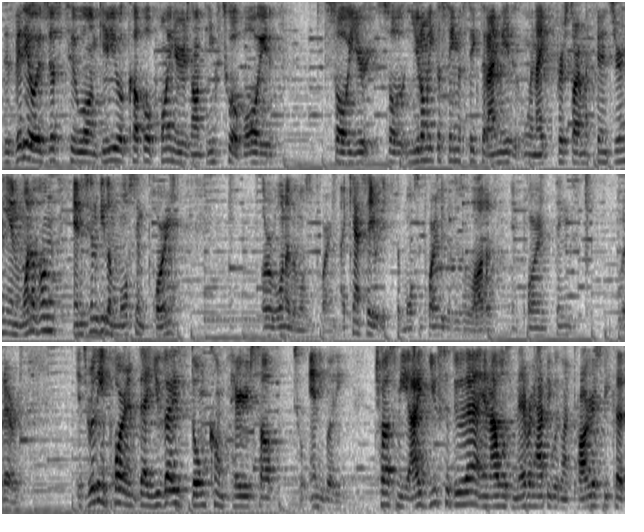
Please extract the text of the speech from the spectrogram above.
this video is just to um, give you a couple pointers on things to avoid so you're so you don't make the same mistakes that I made when I first started my fitness journey and one of them and it's gonna be the most important or one of the most important. I can't say it's the most important because there's a lot of important things, whatever. It's really important that you guys don't compare yourself to anybody. Trust me, I used to do that and I was never happy with my progress because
